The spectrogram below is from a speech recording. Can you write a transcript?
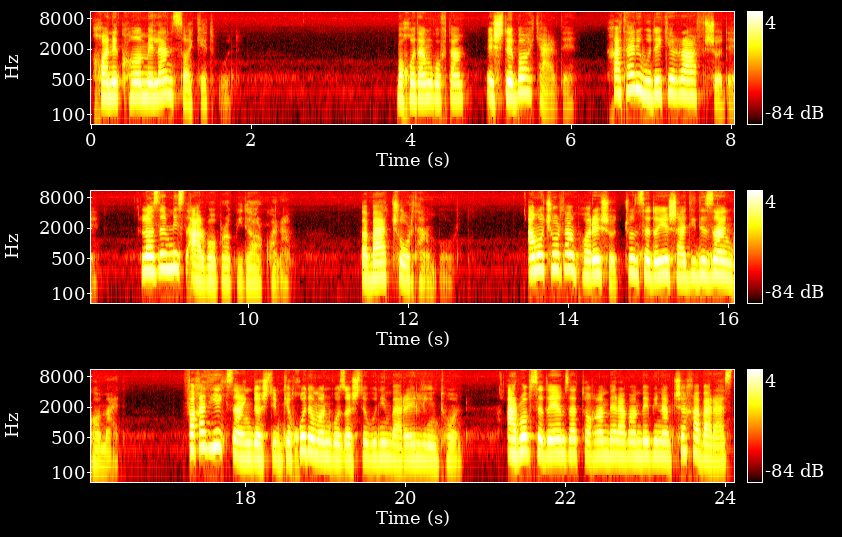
خانه کاملا ساکت بود. با خودم گفتم اشتباه کرده. خطری بوده که رفت شده. لازم نیست ارباب را بیدار کنم. و بعد چرتم برد. اما چرتم پاره شد چون صدای شدید زنگ آمد. فقط یک زنگ داشتیم که خودمان گذاشته بودیم برای لینتون. ارباب صدایم زد تا هم بروم ببینم چه خبر است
